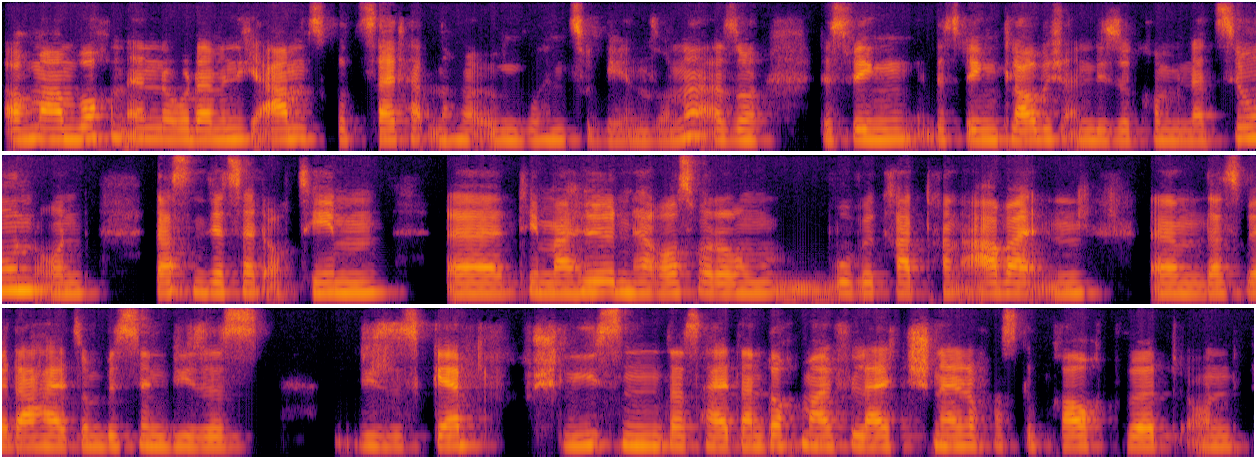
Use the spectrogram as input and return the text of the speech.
auch mal am Wochenende oder wenn ich abends kurz Zeit habe, nochmal irgendwo hinzugehen. So, ne? Also deswegen, deswegen glaube ich an diese Kombination und das sind jetzt halt auch Themen, äh, Thema Hürden, Herausforderungen, wo wir gerade dran arbeiten, ähm, dass wir da halt so ein bisschen dieses dieses Gap schließen, dass halt dann doch mal vielleicht schnell noch was gebraucht wird und,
